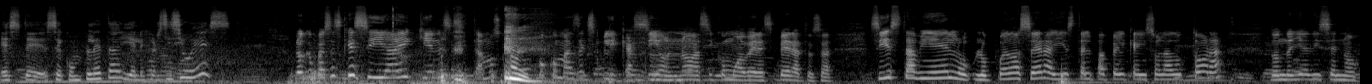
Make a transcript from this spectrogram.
este, se completa y el ejercicio es. Lo que pasa es que sí hay quien necesitamos como un poco más de explicación, ¿no? Así como, a ver, espérate, o sea, sí está bien, lo, lo puedo hacer, ahí está el papel que hizo la doctora, donde ella dice, no,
